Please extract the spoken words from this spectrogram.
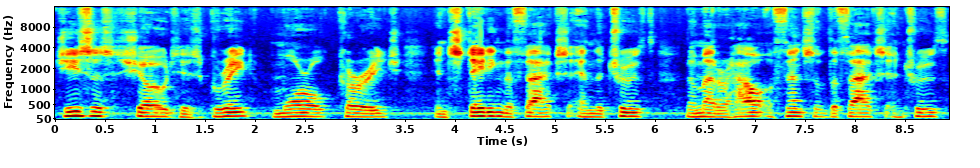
Jesus showed his great moral courage in stating the facts and the truth, no matter how offensive the facts and truth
